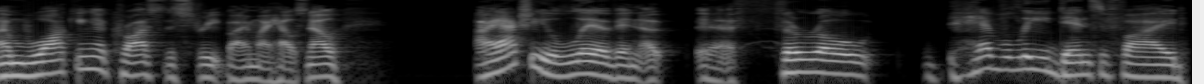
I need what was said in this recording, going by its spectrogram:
I'm walking across the street by my house. Now, I actually live in a, a thorough, heavily densified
